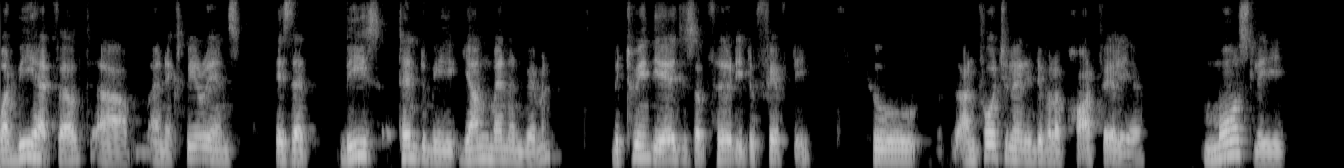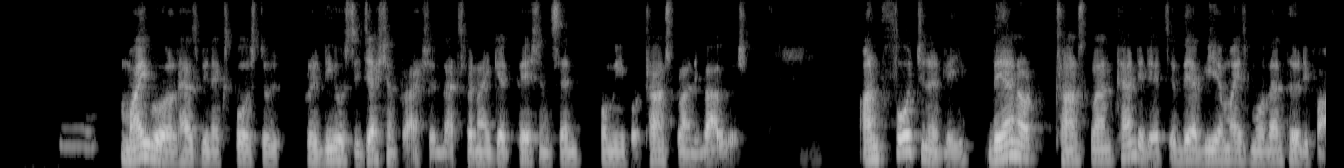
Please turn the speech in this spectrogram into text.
what we had felt uh, and experienced is that these tend to be young men and women between the ages of 30 to 50 who unfortunately develop heart failure. Mostly, my world has been exposed to reduced ejection fraction. That's when I get patients sent for me for transplant evaluation. Mm-hmm. Unfortunately, they are not transplant candidates if their BMI is more than 35.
